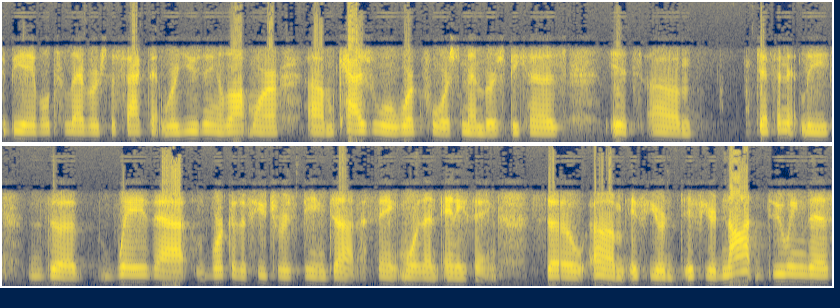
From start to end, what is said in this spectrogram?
to be able to leverage the fact that we're using a lot more um, casual workforce members because it's um, definitely the way that work of the future is being done. I think more than anything. So um, if you're if you're not doing this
